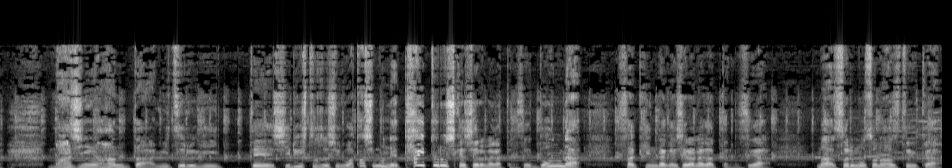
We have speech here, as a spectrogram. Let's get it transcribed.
魔人ハンター三剣って知る人ぞ知る。私もね、タイトルしか知らなかったんですね。どんな作品だか知らなかったんですが、まあ、それもそのはずというか、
